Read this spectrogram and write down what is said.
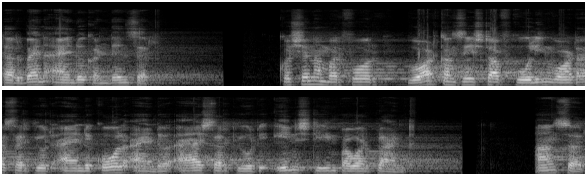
turbine and condenser. Question number 4. What consists of cooling water circuit and coal and ash circuit in steam power plant? Answer.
